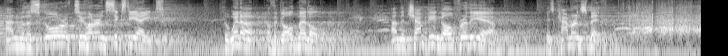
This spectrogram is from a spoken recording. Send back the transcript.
And with a score of 268, the winner of the gold medal and the champion golfer of the year is Cameron Smith.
